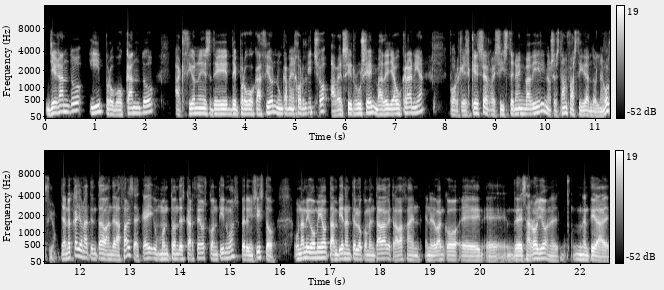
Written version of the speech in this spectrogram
llegando y provocando acciones de, de, provocación, nunca mejor dicho, a ver si Rusia invade ya Ucrania porque es que se resisten a invadir y nos están fastidiando el negocio. Ya no es que haya un atentado a bandera falsa, es que hay un montón de escarceos continuos, pero insisto, un amigo mío también antes lo comentaba, que trabaja en, el Banco eh, eh, de Desarrollo, en una entidad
